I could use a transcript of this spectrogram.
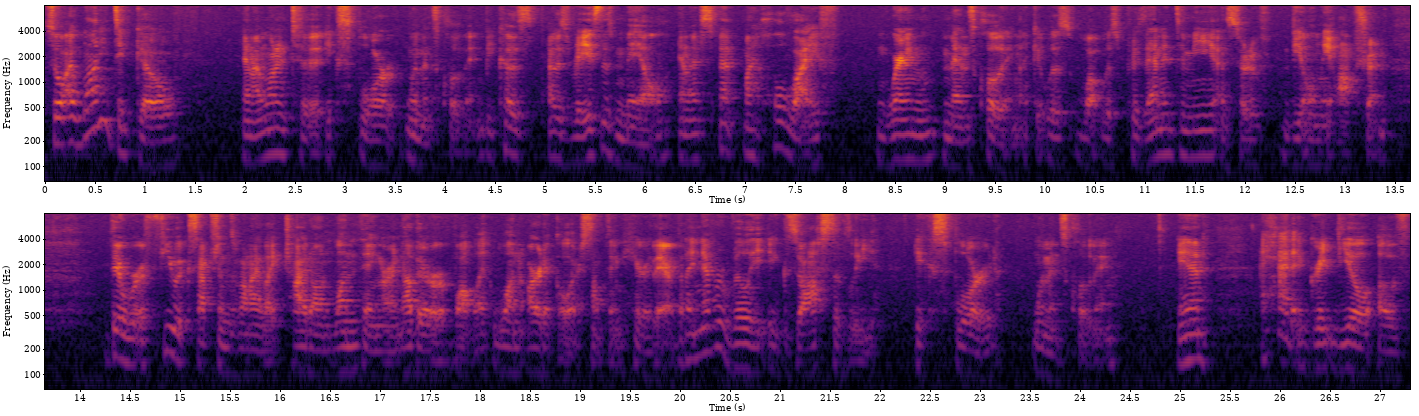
So I wanted to go and I wanted to explore women's clothing because I was raised as male and I've spent my whole life wearing men's clothing. Like it was what was presented to me as sort of the only option there were a few exceptions when I like tried on one thing or another or bought like one article or something here or there, but I never really exhaustively explored women's clothing. And I had a great deal of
